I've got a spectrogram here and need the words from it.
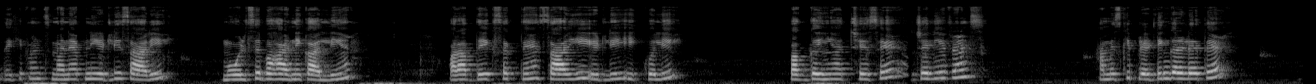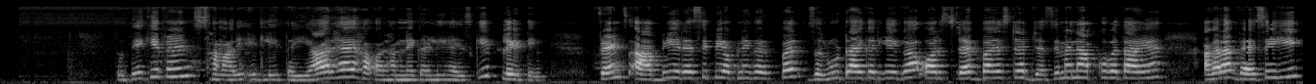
देखिए फ्रेंड्स, मैंने अपनी इडली सारी मोल्ड से बाहर निकाल ली है और आप देख सकते हैं सारी इडली इक्वली पक गई हैं अच्छे से। चलिए फ्रेंड्स, हम इसकी प्लेटिंग कर लेते हैं। तो देखिए फ्रेंड्स, हमारी इडली तैयार है और हमने कर ली है इसकी प्लेटिंग फ्रेंड्स, आप भी ये रेसिपी अपने घर पर ज़रूर ट्राई करिएगा और स्टेप बाय स्टेप जैसे मैंने आपको बताया है अगर आप वैसे ही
